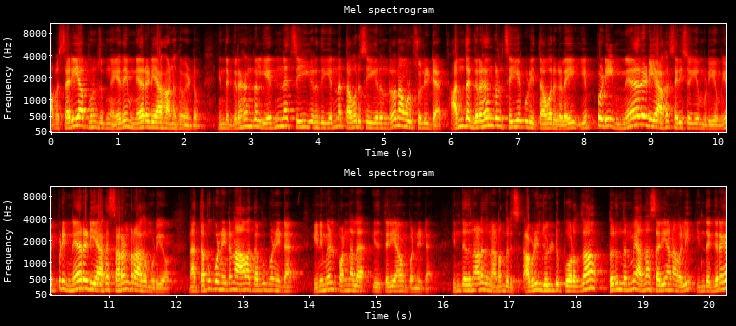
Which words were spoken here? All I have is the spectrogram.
அப்போ சரியாக புரிஞ்சுக்குங்க எதையும் நேரடியாக அணுக வேண்டும். இந்த கிரகங்கள் என்ன செய்கிறது என்ன தவறு செய்கிறதுன்றதை நான் உங்களுக்கு சொல்லிட்டேன். அந்த கிரகங்கள் செய்யக்கூடிய தவறுகளை எப்படி நேரடியாக சரி செய்ய முடியும் எப்படி நேரடியாக சரண்டர் ஆக முடியும்? நான் தப்பு பண்ணிட்டேன்னா அவன் தப்பு பண்ணிட்டேன். இனிமேல் பண்ணலை இது தெரியாமல் பண்ணிட்டேன். இந்த இதனால இது நடந்துருச்சு. அப்படின்னு சொல்லிட்டு போகிறது தான் பெருந்தன்மை அதான் சரியான வழி. இந்த கிரக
